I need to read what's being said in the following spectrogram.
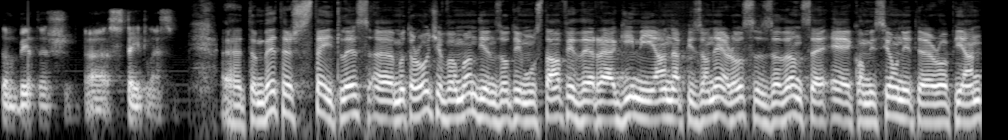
të mbetesh stateless. Të mbetesh stateless, më tërhoqi vëmendjen zoti Mustafi dhe reagimi i Ana Pisoneros, zëdhënëse e Komisionit Europian,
